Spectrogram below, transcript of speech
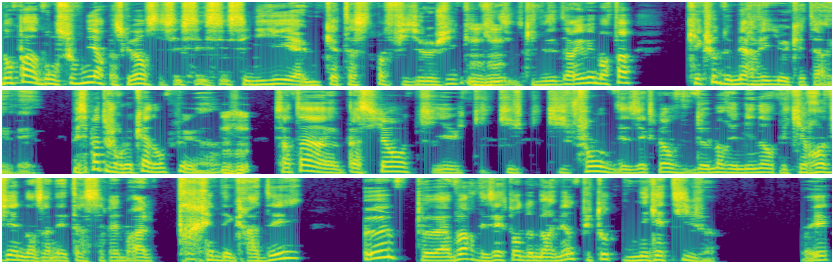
non pas un bon souvenir parce que c'est lié à une catastrophe physiologique qui, mhm. qui est arrivée, mais enfin quelque chose de merveilleux qui est arrivé. Mais c'est pas toujours le cas non plus. Hein. Mhm. Certains euh, patients qui, qui, qui, font des expériences de mort imminente mais qui reviennent dans un état cérébral très dégradé, eux peuvent avoir des expériences de mort imminente plutôt négatives. Vous voyez?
